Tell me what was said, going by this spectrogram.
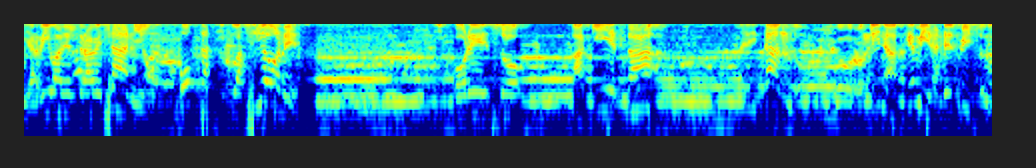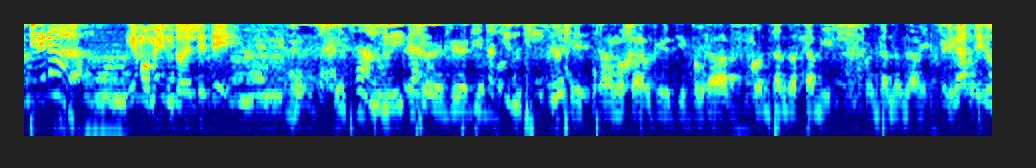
Y arriba del travesaño. Pocas situaciones. Y por eso aquí está meditando. Huevo Rondina, ¿qué mira en el piso? No tiene nada. Qué momento del DT. Estás pensando, meditando. Eso del primer ¿Qué tiempo. está haciendo? Sí, primer Sí, tiempo. estaba enojado el primer tiempo. Estaba contando hasta mil, contando hasta mil. pero- ¿Llegaste no?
